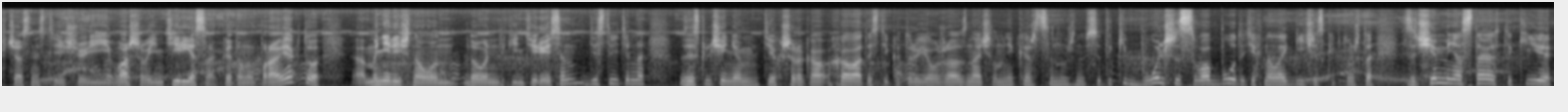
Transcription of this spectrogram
в частности, еще и вашего интереса к этому проекту. А, мне лично он довольно-таки интересен, действительно, за исключением тех широковатостей, которые я уже означил. Мне кажется, нужно все-таки больше свободы технологической, потому что зачем меня ставят в такие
